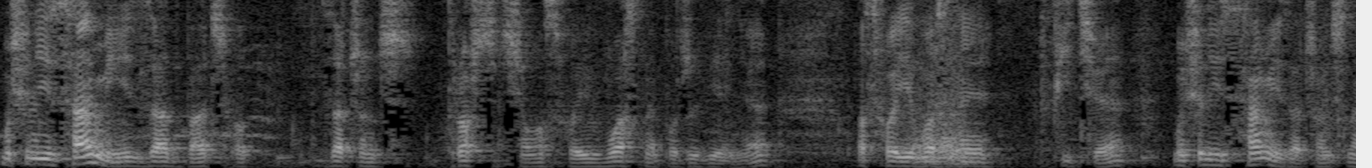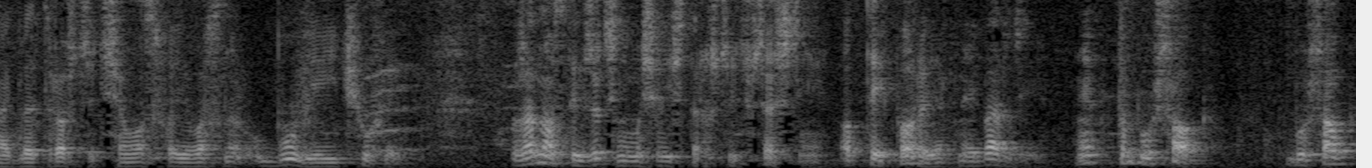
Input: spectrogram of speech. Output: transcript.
musieli sami zadbać, o, zacząć troszczyć się o swoje własne pożywienie, o swoje własne picie, musieli sami zacząć nagle troszczyć się o swoje własne ubuwie i ciuchy. Żadną z tych rzeczy nie musieli się troszczyć wcześniej. Od tej pory jak najbardziej. Nie? To był szok. To był szok,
